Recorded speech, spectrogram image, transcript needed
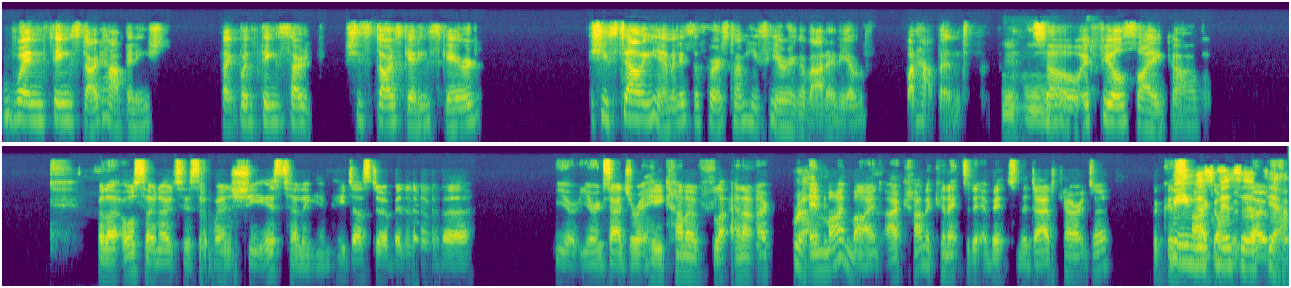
when things start happening, like when things start she starts getting scared, she's telling him and it's the first time he's hearing about any of what happened. Mhm. So it feels like um But I also noticed that when she is telling him, he does do a bit of a you're you're exaggerating. He kind of and I right, in my mind, I kind of connected it a bit to the dad character because being I got with both. yeah.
